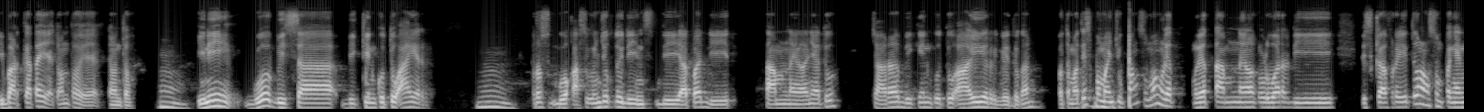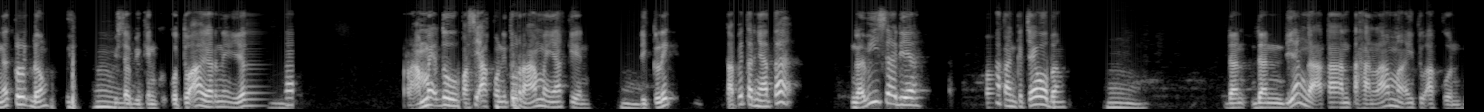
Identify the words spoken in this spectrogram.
ibarat kata ya contoh ya contoh. Hmm, ini gue bisa bikin kutu air. Hmm, terus gua kasih unjuk tuh di, di apa di thumbnailnya tuh cara bikin kutu air gitu kan. Otomatis pemain cupang semua ngeliat ngeliat thumbnail keluar di discovery itu langsung pengen ngeklik dong. Hmm, bisa bikin kutu air nih ya kan? rame tuh pasti akun itu rame yakin. Hmm, diklik tapi ternyata nggak bisa dia. Akan kecewa bang. Hmm, dan dan dia nggak akan tahan lama itu akun.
